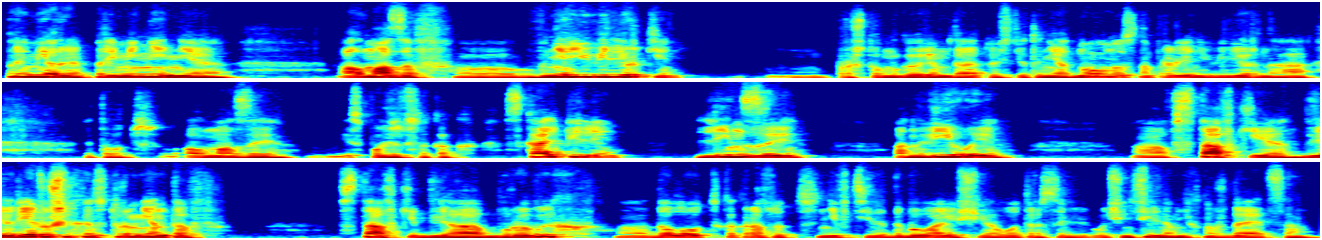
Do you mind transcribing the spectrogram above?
примеры применения алмазов э, вне ювелирки, про что мы говорим, да, то есть это не одно у нас направление ювелирное, а это вот алмазы используются как скальпели, линзы, анвилы, а, вставки для режущих инструментов, вставки для буровых Э, долот, как раз вот нефтедобывающая отрасль очень сильно в них нуждается.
